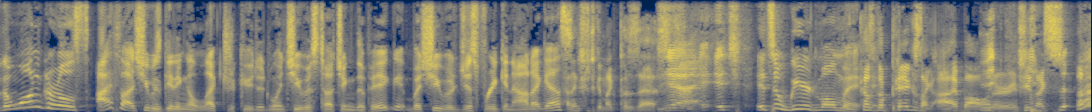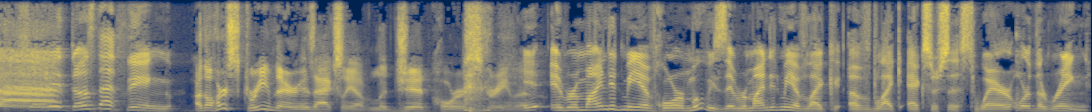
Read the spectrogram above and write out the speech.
the one girl's, I thought she was getting electrocuted when she was touching the pig, but she was just freaking out. I guess. I think she's getting like possessed. yeah, it- it's it's a weird moment Because the pig's like eyeballing her, and she's like, so, so it does that thing. Uh, although her scream there is actually a legit horror scream. Though. It, it reminded me of horror movies. It reminded me of like of like Exorcist, where or The Ring,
